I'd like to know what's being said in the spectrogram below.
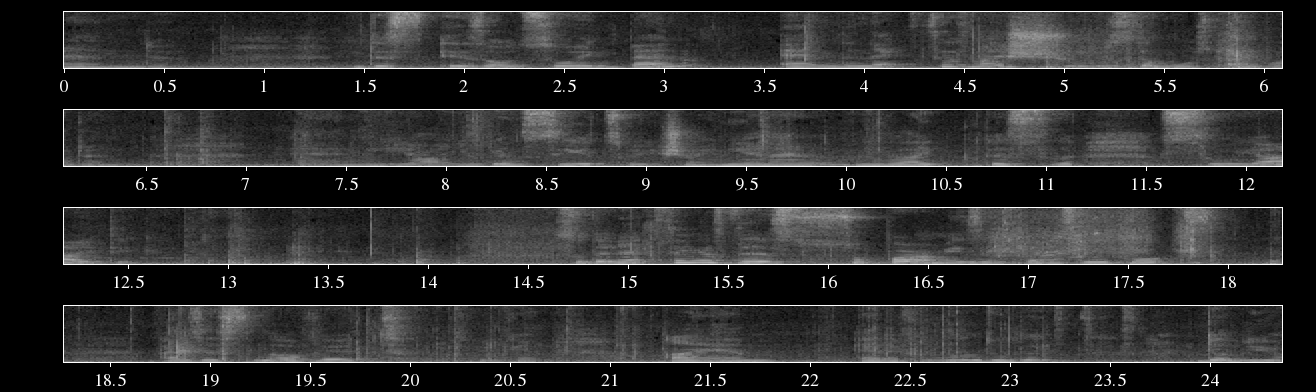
and this is also ink pen. And the next is my shoes the most important. And yeah you can see it's very shiny and I like this. So yeah I take it. So the next thing is this super amazing pencil box I just love it. You can I am and if you will do this WI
